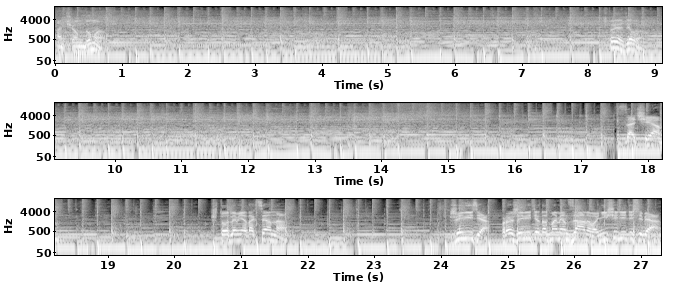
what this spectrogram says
О чем думаю? Что я делаю? Зачем? Что для меня так ценно? Живите, проживите этот момент заново, не щадите себя.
